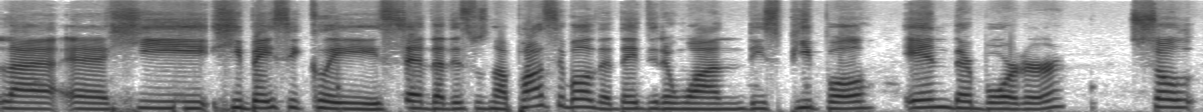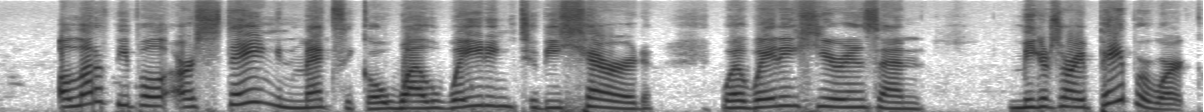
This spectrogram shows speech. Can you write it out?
uh, he he basically said that this was not possible that they didn't want these people in their border. So a lot of people are staying in mexico while waiting to be heard while waiting hearings and migratory paperwork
